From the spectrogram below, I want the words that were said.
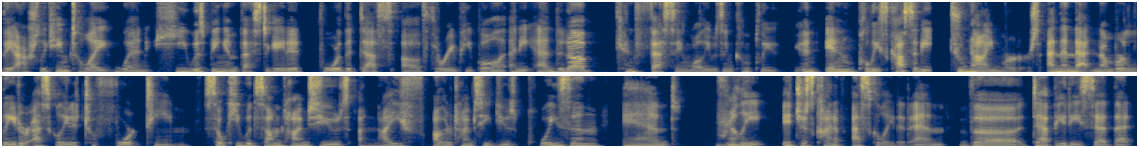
they actually came to light when he was being investigated for the deaths of three people, and he ended up confessing while he was in complete in, in police custody to nine murders. And then that number later escalated to 14. So he would sometimes use a knife, other times he'd use poison. And really it just kind of escalated. And the deputy said that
